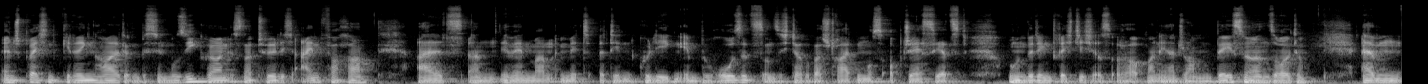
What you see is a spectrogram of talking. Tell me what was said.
entsprechend gering haltet. Ein bisschen Musik hören ist natürlich einfacher, als ähm, wenn man mit den Kollegen im Büro sitzt und sich darüber streiten muss, ob Jazz jetzt unbedingt richtig ist oder ob man eher Drum and Bass hören sollte. Ähm,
